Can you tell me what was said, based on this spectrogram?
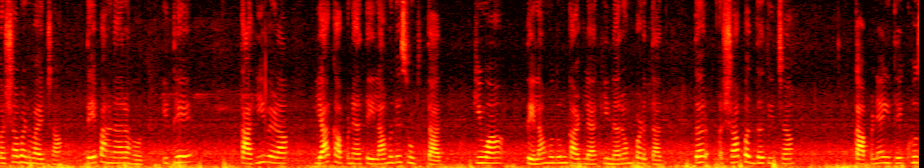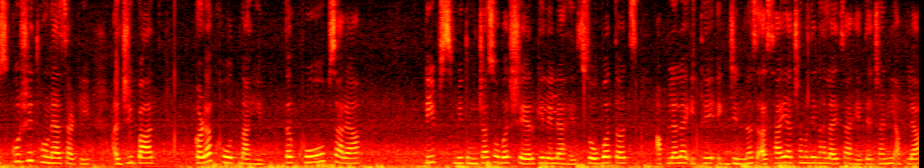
कशा बनवायच्या ते पाहणार आहोत. इथे काही वेळा या कापण्या तेलामध्ये सुटतात किंवा तेलामधून काढल्या की नरम पडतात. तर अशा पद्धतीच्या कापण्या इथे खुसखुशीत होण्यासाठी अजिबात कडक होत नाहीत. तर खूप साऱ्या टिप्स मी तुमच्यासोबत शेअर केलेल्या आहेत. सोबतच आपल्याला इथे एक जिन्नस असा याच्यामध्ये घालायचा आहे त्याच्याने आपल्या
